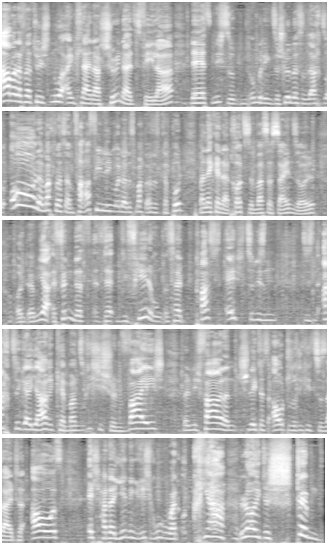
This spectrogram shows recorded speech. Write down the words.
Aber das ist natürlich nur ein kleiner Schönheitsfehler, der jetzt nicht so unbedingt so schlimm ist und sagt so, oh der macht was am Fahrfeeling oder das macht alles kaputt. Man erkennt ja trotzdem, was das sein soll. Und ähm, ja, ich finde, dass, der, die Federung ist halt, passt echt zu diesen, diesen 80er-Jahre-Campern. So richtig schön weich. Wenn ich fahre, dann schlägt das Auto so richtig zur Seite aus. Echt hat derjenige richtig gut gemacht. Und ach ja, Leute, stimmt,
